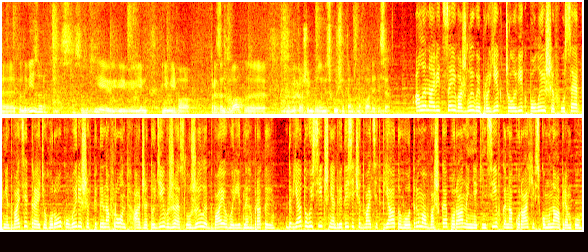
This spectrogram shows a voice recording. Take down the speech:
е, телевізор і, і їм, їм його презентував, е, для того, щоб їм було не скучно там знаходитися. Але навіть цей важливий проєкт чоловік полишив у серпні 23-го року. Вирішив піти на фронт, адже тоді вже служили два його рідних брати. 9 січня 2025-го отримав важке поранення кінцівки на Курахівському напрямку.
